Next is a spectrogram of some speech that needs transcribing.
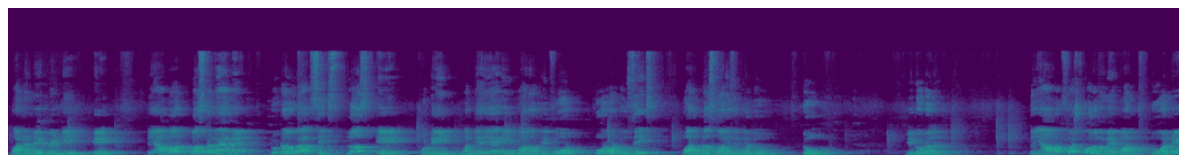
128 तो यहाँ पर प्लस करना है हमें। टोटल होगा 6 प्लस 8 14 वन कैरी आएगी। 1 और 3 4 4 और 2 6 1 प्लस 1 इज़ इक्वल टू 2 ये टोटल है। तो यहाँ पर फ़र्स्ट कॉलम हमें 1 200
